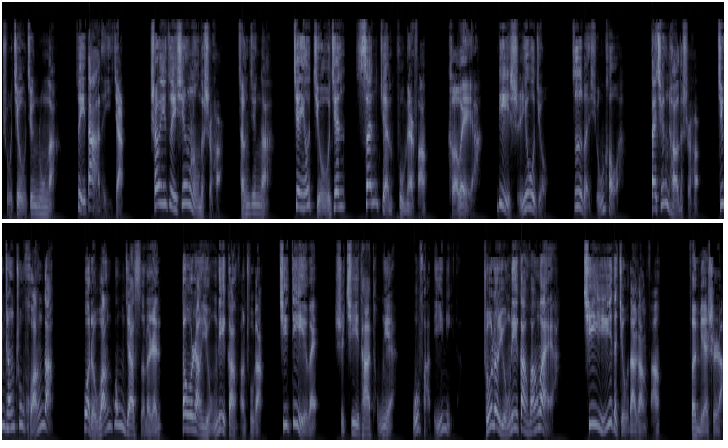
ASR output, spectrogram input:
属旧京中啊最大的一家，生意最兴隆的时候，曾经啊建有九间三卷铺面房。可谓呀，历史悠久，资本雄厚啊！在清朝的时候，京城出黄杠，或者王公家死了人，都让永利杠房出杠，其地位是其他同业无法比拟的。除了永利杠房外啊，其余的九大杠房，分别是啊，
